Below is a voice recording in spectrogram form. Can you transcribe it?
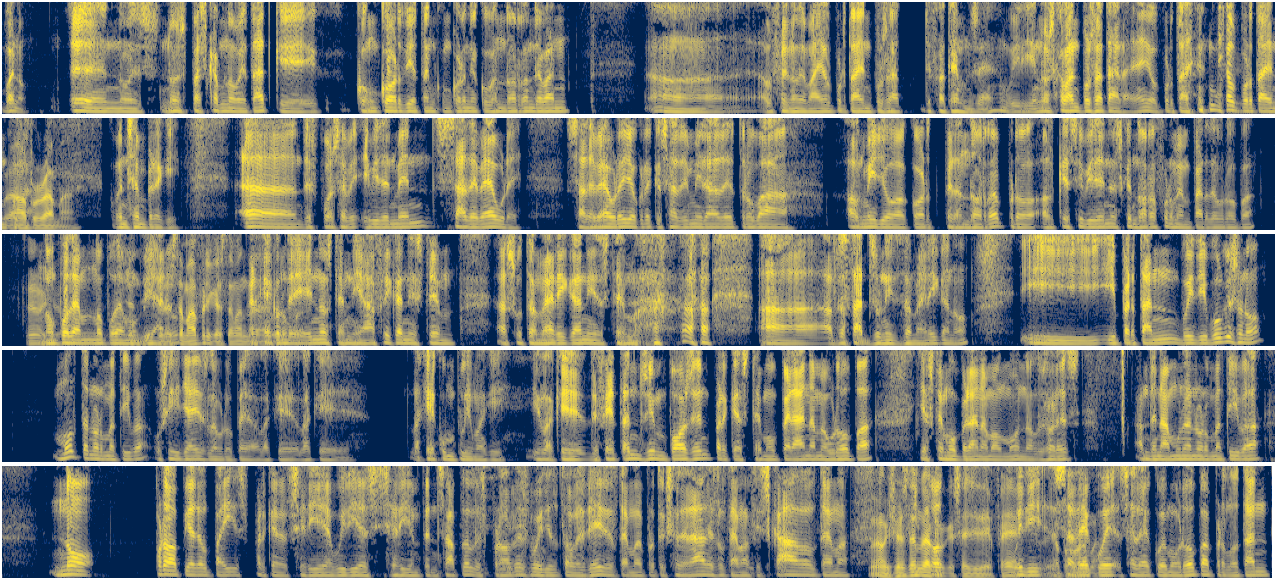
bueno, eh, no, és, no és pas cap novetat que Concòrdia, tant Concòrdia com Andorra endavant, eh, el freno de mà ja el portaven posat de fa temps, eh? Vull dir, no és que l'han posat ara, eh? Ja el portaven, ja el portaven posat. El programa. Comencem per aquí. Eh, després, evidentment, s'ha de veure. S'ha de veure, jo crec que s'ha de mirar de trobar el millor acord per Andorra, però el que és evident és que Andorra formem part d'Europa. No, no podem, no podem obviar-ho. No estem a Àfrica, estem en Perquè, com deia ell, no estem ni a Àfrica, ni estem a Sud-amèrica, ni estem a, a, als Estats Units d'Amèrica, no? I, I, per tant, vull dir, vulguis o no, molta normativa, o sigui, ja és l'europea la que, la que, la que complim aquí i la que, de fet, ens imposen perquè estem operant amb Europa i estem operant amb el món. Aleshores, hem d'anar amb una normativa no pròpia del país, perquè seria, avui dia seria impensable, les proves, sí. vull dir, totes les lleis, el tema de protecció de dades, el tema fiscal, el tema... No, això estem d'acord que s'hagi de fer. Vull dir, s'adequa amb Europa, per tant,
